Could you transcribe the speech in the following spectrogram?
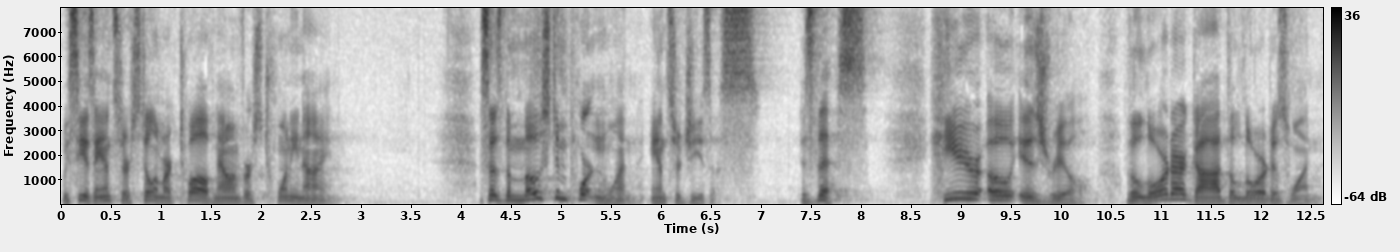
We see his answer still in Mark 12, now in verse 29. It says, The most important one, answered Jesus, is this Hear, O Israel, the Lord our God, the Lord is one.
